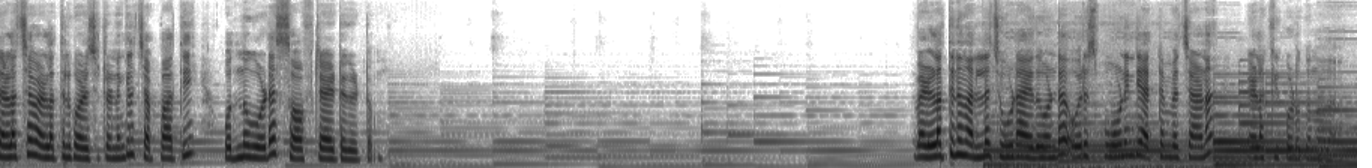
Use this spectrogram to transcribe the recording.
തിളച്ച വെള്ളത്തിൽ കുഴച്ചിട്ടുണ്ടെങ്കിൽ ചപ്പാത്തി ഒന്നുകൂടെ സോഫ്റ്റായിട്ട് കിട്ടും. വെള്ളത്തിന് നല്ല ചൂടായതുകൊണ്ട് ഒരു സ്പൂണിന്റെ അറ്റം വെച്ചാണ് ഇളക്കി കൊടുക്കുന്നത്.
